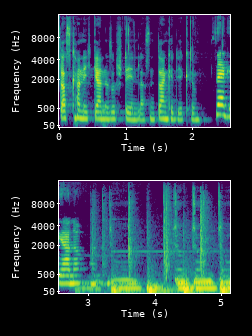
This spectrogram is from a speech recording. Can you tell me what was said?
Das kann ich gerne so stehen lassen. Danke dir, Kim. Sehr gerne. Du, du, du,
